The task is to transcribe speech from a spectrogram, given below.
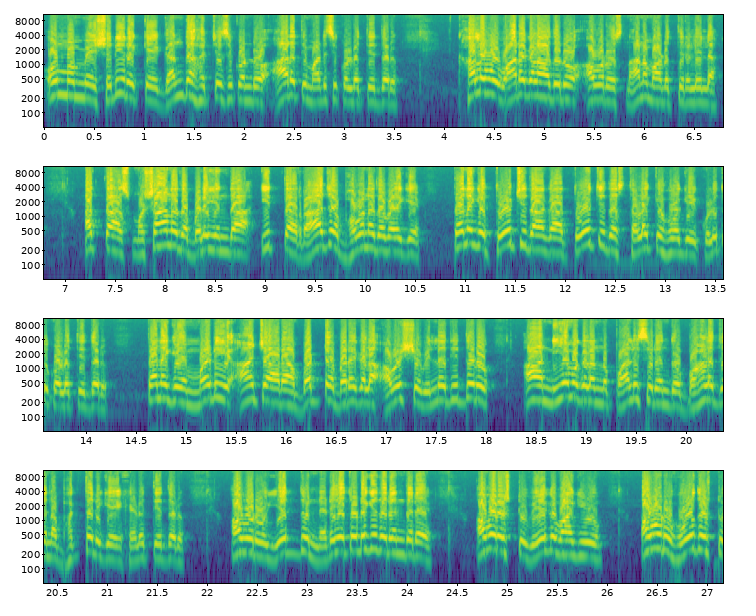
ಒಮ್ಮೊಮ್ಮೆ ಶರೀರಕ್ಕೆ ಗಂಧ ಹಚ್ಚಿಸಿಕೊಂಡು ಆರತಿ ಮಾಡಿಸಿಕೊಳ್ಳುತ್ತಿದ್ದರು. ಹಲವು ವಾರಗಳಾದರೂ ಅವರು ಸ್ನಾನ ಮಾಡುತ್ತಿರಲಿಲ್ಲ. ಅತ್ತ ಸ್ಮಶಾನದ ಬಳಿಯಿಂದ ಇತ್ತ ರಾಜಭವನದವರೆಗೆ ತನಗೆ ತೋಚಿದಾಗ ತೋಚಿದ ಸ್ಥಳಕ್ಕೆ ಹೋಗಿ ಕುಳಿತುಕೊಳ್ಳುತ್ತಿದ್ದರು. ತನಗೆ ಮಡಿ, ಆಚಾರ, ಬಟ್ಟೆ ಬರೆಗಳ ಅವಶ್ಯವಿಲ್ಲದಿದ್ದರೂ ಆ ನಿಯಮಗಳನ್ನು ಪಾಲಿಸಿರೆಂದು ಬಹಳ ಜನ ಭಕ್ತರಿಗೆ ಹೇಳುತ್ತಿದ್ದರು. ಅವರು ಎದ್ದು ನಡೆಯತೊಡಗಿದರೆಂದರೆ ಅವರಷ್ಟು ವೇಗವಾಗಿಯೂ ಅವರು ಹೋದಷ್ಟು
